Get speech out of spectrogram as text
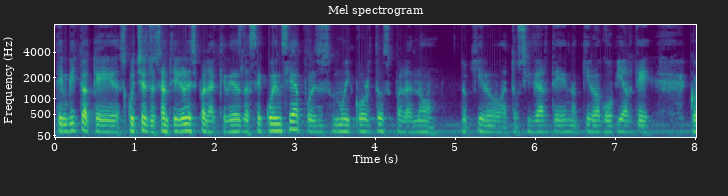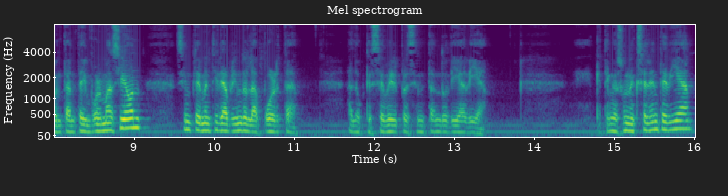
Te invito a que escuches los anteriores para que veas la secuencia, por eso son muy cortos para no, no quiero atosigarte, no quiero agobiarte con tanta información. Simplemente ir abriendo la puerta a lo que se va a ir presentando día a día. Que tengas un excelente día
